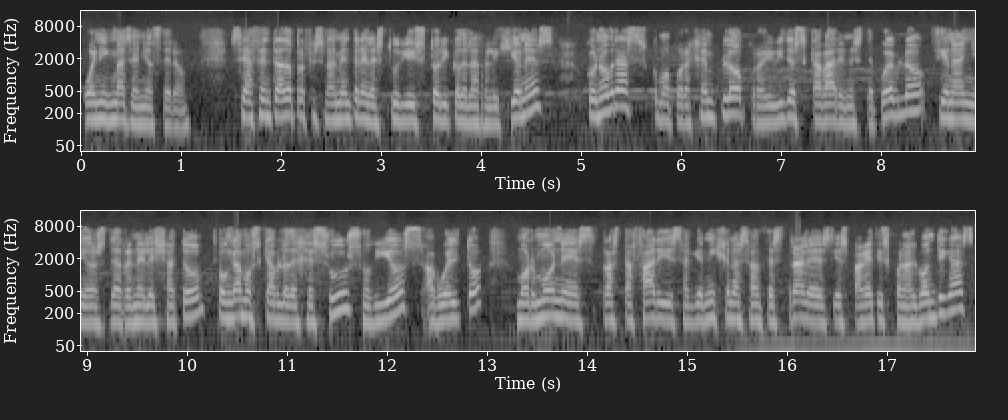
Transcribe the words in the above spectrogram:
o Enigmas de Año Cero. Se ha centrado profesionalmente en el estudio histórico de las religiones, con obras como, por ejemplo, Prohibido excavar en este pueblo, Cien años de René Le Chateau, Pongamos que hablo de Jesús o Dios, ha vuelto, Mormones, Rastafaris, alienígenas ancestrales y espaguetis con albóndigas,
